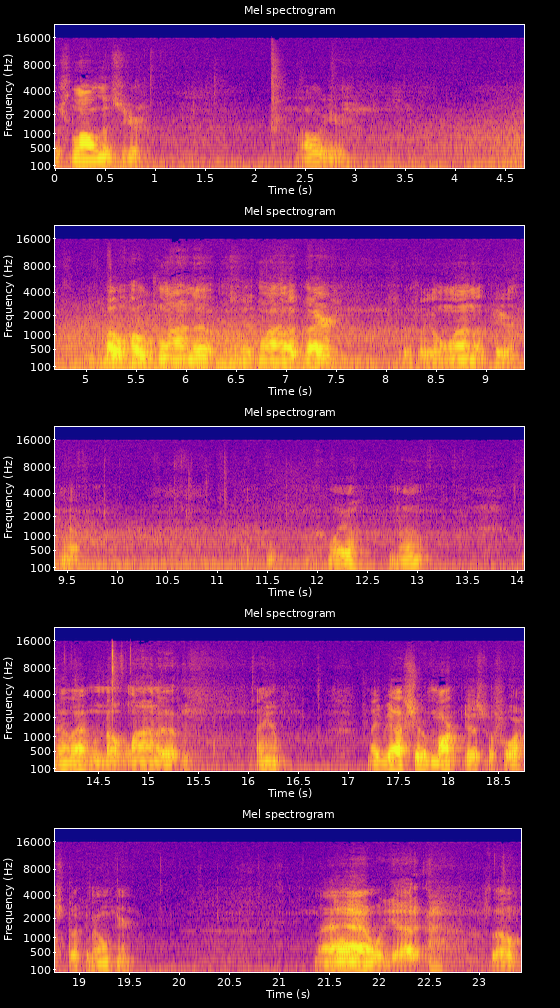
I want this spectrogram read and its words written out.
as long as your all your, your bolt holes line up and it line up there. So if they're gonna line up here. Yep. Well, no. No, that one don't line up. Damn. Maybe I should have marked this before I stuck it on here. Now we got it. So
